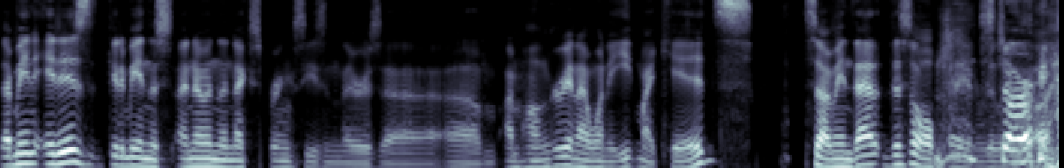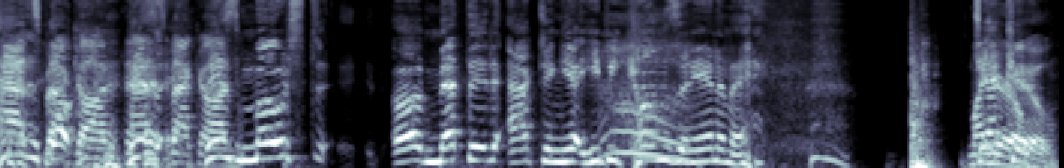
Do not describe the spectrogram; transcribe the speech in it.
I mean, it is going to be in this. I know in the next spring season, there's a. Um, I'm hungry and I want to eat my kids. So I mean that this all playing really Star well. Hats back on. Hats back on. His most uh, method acting yet. He becomes an anime. My Deku. hero.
